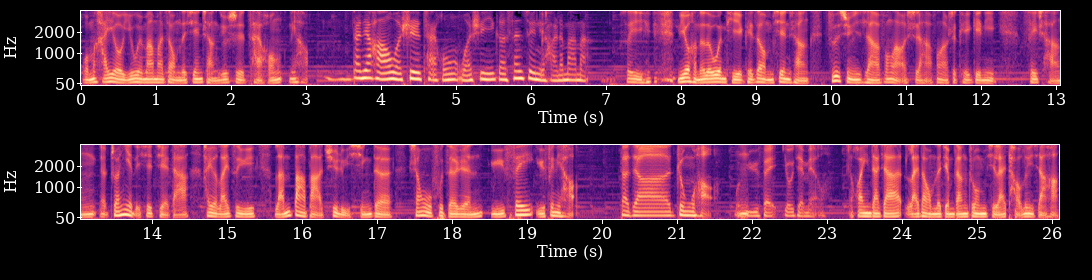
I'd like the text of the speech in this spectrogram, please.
我们还有一位妈妈在我们的现场，就是彩虹。你好。嗯，大家好，我是彩虹，我是一个三岁女孩的妈妈。所以你有很多的问题，也可以在我们现场咨询一下封老师哈，封老师可以给你非常呃专业的一些解答。还有来自于蓝爸爸去旅行的商务负责人于飞，于飞你好，大家中午好，我们于飞，又见面了，欢迎大家来到我们的节目当中，我们一起来讨论一下哈。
